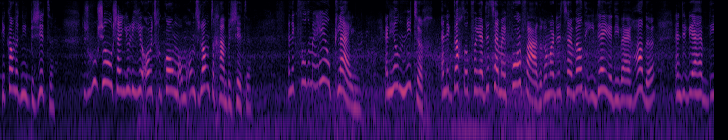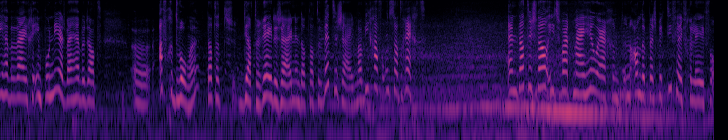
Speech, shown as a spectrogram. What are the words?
Je kan het niet bezitten. Dus hoezo zijn jullie hier ooit gekomen om ons land te gaan bezitten? En ik voelde me heel klein en heel nietig. En ik dacht ook van ja, dit zijn mijn voorvaderen, maar dit zijn wel de ideeën die wij hadden. En die, hebben, die hebben wij geïmponeerd. Wij hebben dat uh, afgedwongen, dat, het, dat de reden zijn en dat dat de wetten zijn. Maar wie gaf ons dat recht? En dat is wel iets wat mij heel erg een, een ander perspectief heeft geleven,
